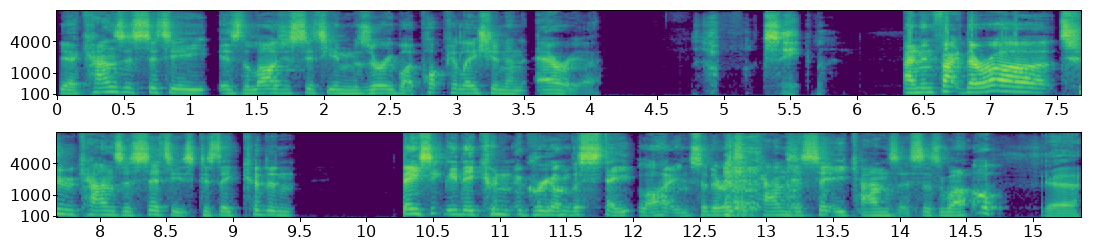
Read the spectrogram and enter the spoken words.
Yeah, Kansas City is the largest city in Missouri by population and area. Fuck's sake, man. And in fact, there are two Kansas cities because they couldn't. Basically, they couldn't agree on the state line, so there is a Kansas City, Kansas as well. Yeah.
